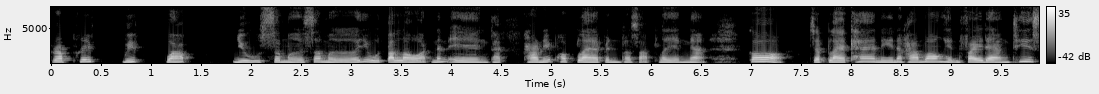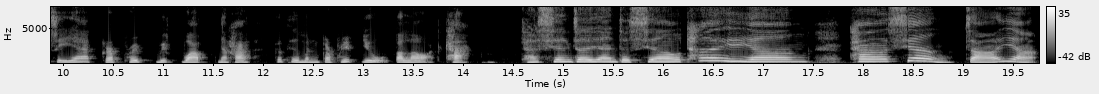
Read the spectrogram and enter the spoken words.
กระพริบวิบวับ อยู่เสมอๆอยู่ตลอดนั่นเองแต่คราวนี้พอแปลเป็นภาษาเพลงเนี่ยก็จะแปลแค่นี้นะคะ มองเห็นไฟแดงที่สี่แยกกระพริบวิบวับนะคะ ก็คือมันกระพริบอยู่ตลอดค่ะ 它像这样的小太阳，它像眨眼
